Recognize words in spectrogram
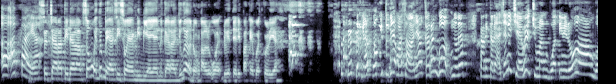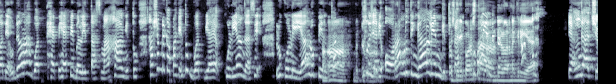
eh, apa ya secara tidak langsung itu beasiswa yang dibiayai negara juga dong kalau duitnya dipakai buat kuliah. tergantung itu dia masalahnya. Kadang gue ngeliat kali-kali aja nih cewek cuman buat ini doang buat ya udahlah buat happy happy beli tas mahal gitu. Harusnya mereka pakai itu buat biaya kuliah nggak sih? Lu kuliah lu pintar Heeh, terus lu jadi orang lu tinggalin gitu Terus kan. jadi pornstar di luar negeri ya. ya enggak cuy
